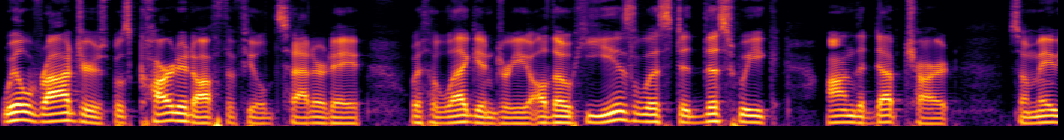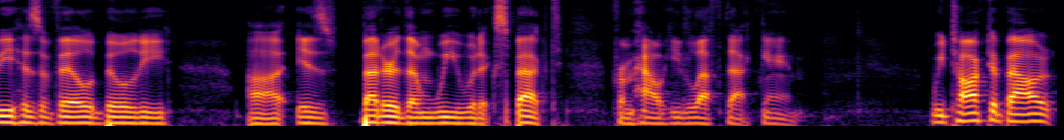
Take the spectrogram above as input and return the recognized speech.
Will Rogers was carted off the field Saturday with a leg injury, although he is listed this week on the depth chart, so maybe his availability uh, is better than we would expect from how he left that game. We talked about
